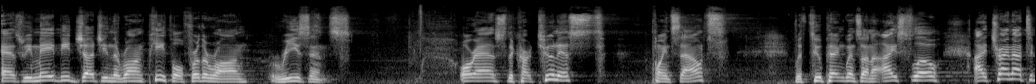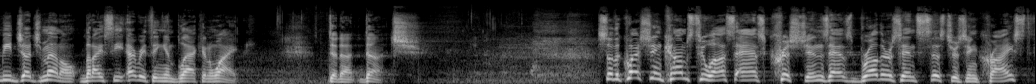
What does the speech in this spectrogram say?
as we may be judging the wrong people for the wrong reasons. Or as the cartoonist points out, with two penguins on an ice floe, I try not to be judgmental, but I see everything in black and white. Dutch. So the question comes to us as Christians, as brothers and sisters in Christ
